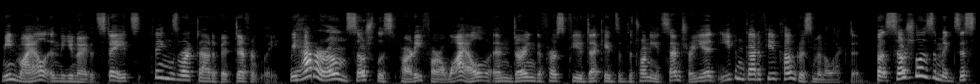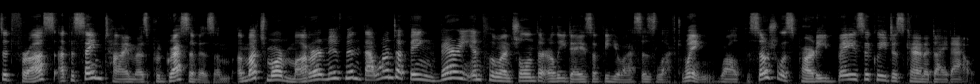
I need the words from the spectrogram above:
Meanwhile, Meanwhile, in the United States, things worked out a bit differently. We had our own Socialist Party for a while, and during the first few decades of the 20th century, it even got a few congressmen elected. But socialism existed for us at the same time as progressivism, a much more moderate movement that wound up being very influential in the early days of the US's left wing, while the Socialist Party basically just kinda died out.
